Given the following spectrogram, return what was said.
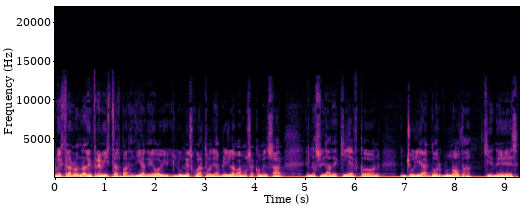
Nuestra ronda de entrevistas para el día de hoy, lunes 4 de abril, la vamos a comenzar en la ciudad de Kiev con Julia Gorbunova, quien es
